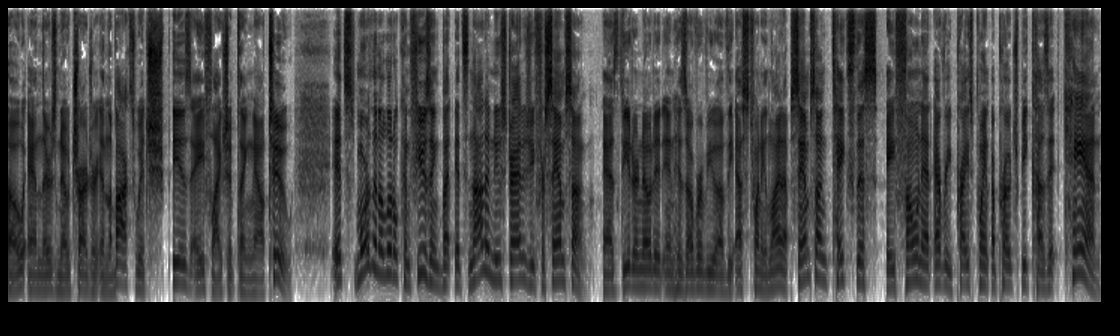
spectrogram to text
Oh, and there's no charger in the box, which is a flagship thing now too. It's more than a little confusing, but it's not a new strategy for Samsung. As Dieter noted in his overview of the S20 lineup, Samsung takes this a phone at every price point approach because it can.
